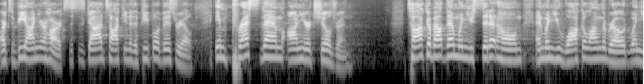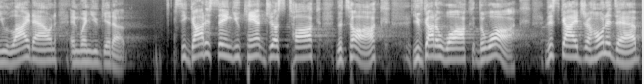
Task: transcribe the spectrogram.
are to be on your hearts. This is God talking to the people of Israel. Impress them on your children. Talk about them when you sit at home and when you walk along the road, when you lie down and when you get up. See, God is saying you can't just talk the talk, you've got to walk the walk this guy, Jehonadab,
